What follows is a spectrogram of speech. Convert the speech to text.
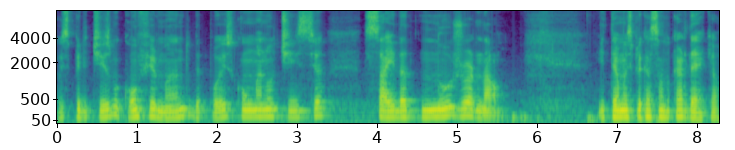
o Espiritismo confirmando depois com uma notícia saída no jornal. E tem uma explicação do Kardec, ó.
